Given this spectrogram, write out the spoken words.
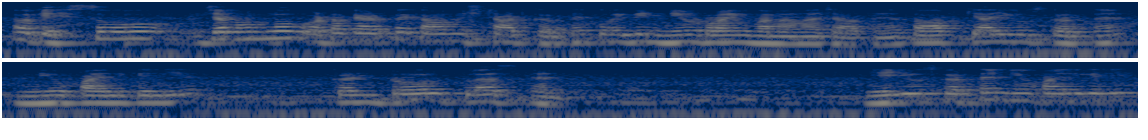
ओके okay, सो so, जब हम लोग ऑटो कैड पे काम स्टार्ट करते हैं कोई भी न्यू ड्राइंग बनाना चाहते हैं तो आप क्या यूज़ करते हैं? न्यू फ़ाइल के लिए? कंट्रोल प्लस एन ये यूज़ करते हैं न्यू फ़ाइल के लिए?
